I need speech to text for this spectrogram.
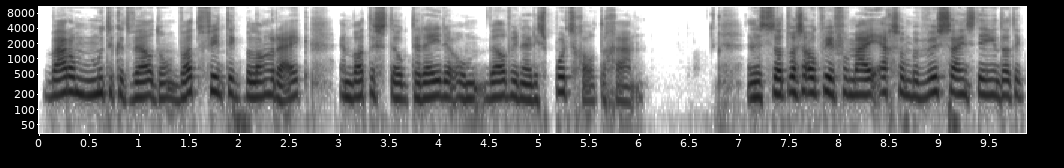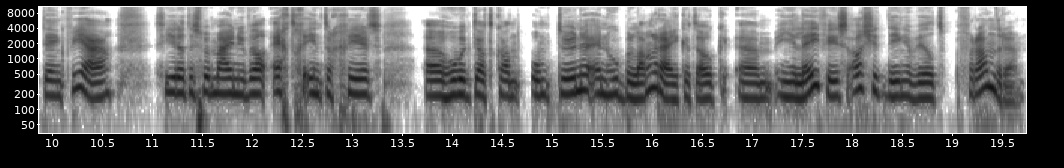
waarom moet ik het wel doen? Wat vind ik belangrijk? En wat is ook de reden om wel weer naar die sportschool te gaan? En dus dat was ook weer voor mij echt zo'n bewustzijnsding. Dat ik denk van ja, zie je, dat is bij mij nu wel echt geïntegreerd. Uh, hoe ik dat kan omturnen en hoe belangrijk het ook um, in je leven is als je dingen wilt veranderen.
